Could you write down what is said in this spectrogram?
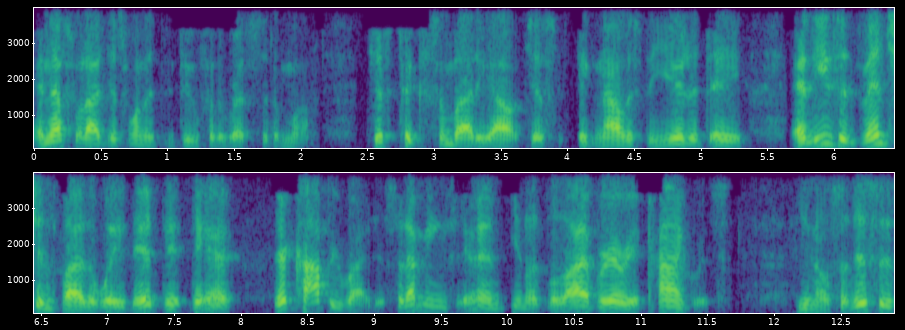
And that's what I just wanted to do for the rest of the month. Just pick somebody out, just acknowledge the year that they, and these inventions, by the way, they're, they're, they're, they're copyrighted. So that means they're in, you know, the Library of Congress. You know, so this is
